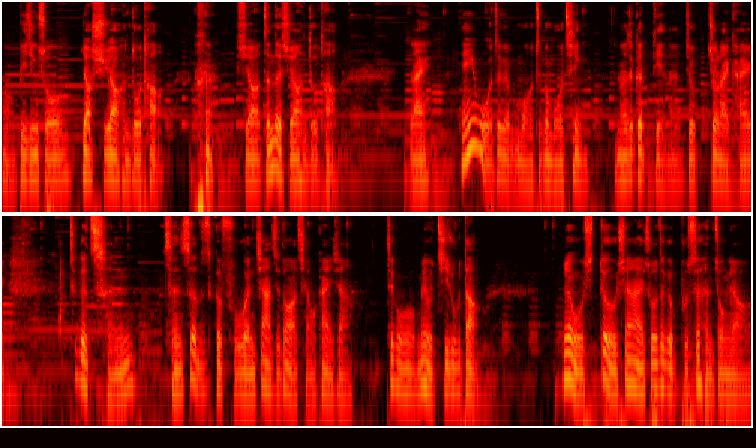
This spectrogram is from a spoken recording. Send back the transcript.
哦。毕竟说要需要很多套，需要真的需要很多套。来，哎，我这个魔这个魔庆，那这个点呢，就就来开这个橙橙色的这个符文价值多少钱？我看一下。这个我没有记录到，因为我对我现在来说这个不是很重要，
